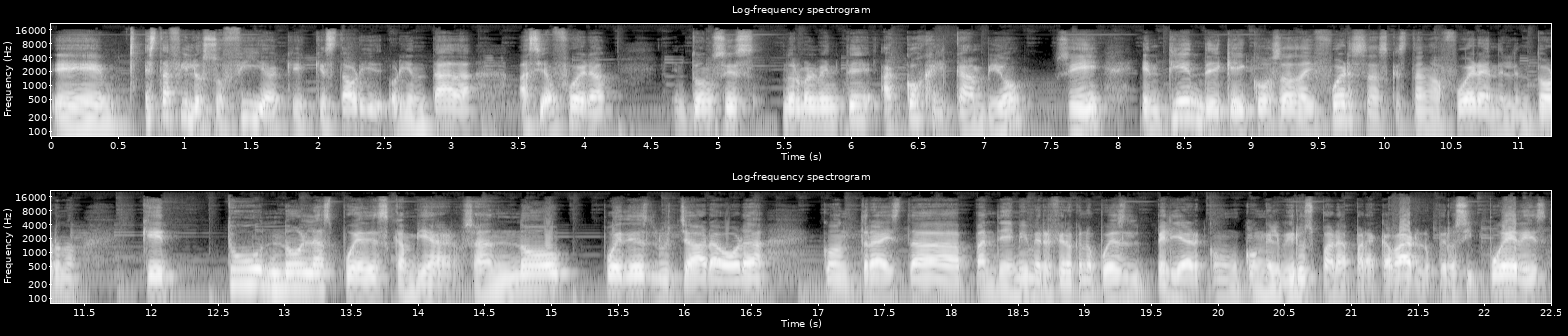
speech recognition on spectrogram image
Eh, esta filosofía que, que está orientada hacia afuera, entonces normalmente acoge el cambio, ¿sí? Entiende que hay cosas, hay fuerzas que están afuera en el entorno que tú no las puedes cambiar, o sea, no puedes luchar ahora contra esta pandemia, me refiero a que no puedes pelear con, el virus para, para, acabarlo, pero sí puedes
